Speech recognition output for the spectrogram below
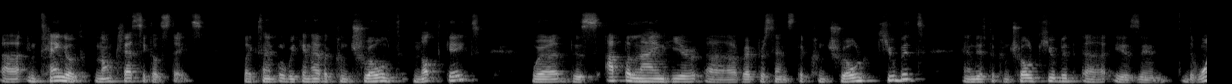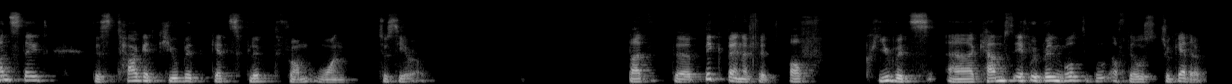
uh, entangled non-classical states. For example, we can have a controlled NOT gate, where this upper line here uh, represents the control qubit. And if the control qubit uh, is in the one state, this target qubit gets flipped from one to zero. But the big benefit of qubits uh, comes if we bring multiple of those together.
